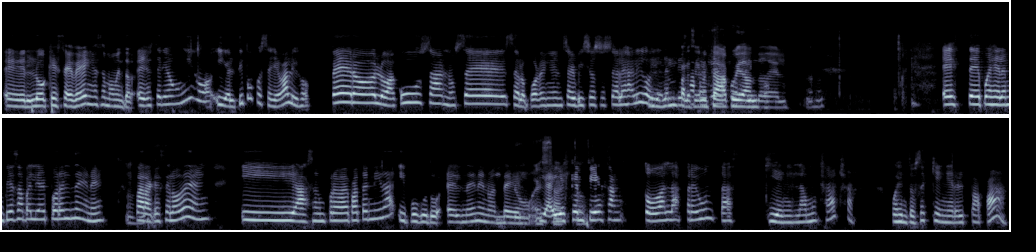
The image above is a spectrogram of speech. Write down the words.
eh, lo que se ve en ese momento, ellos tenían un hijo y el tipo pues se lleva al hijo, pero lo acusa, no sé, se lo ponen en servicios sociales al hijo y él empieza a Parece que no estaba cuidando de él. Este, pues él empieza a pelear por el nene para que se lo den y hacen prueba de paternidad y pucutú, el nene no es de él. No, Y ahí es que empiezan todas las preguntas, ¿quién es la muchacha? Pues entonces, ¿quién era el papá?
